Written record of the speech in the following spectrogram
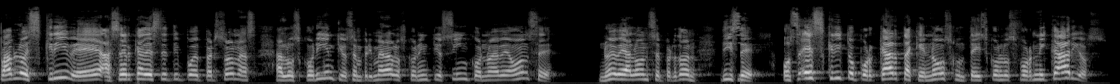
Pablo escribe acerca de este tipo de personas a los Corintios, en primera los Corintios 5, 9, 11. 9 al 11, perdón. Dice, os he escrito por carta que no os juntéis con los fornicarios.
